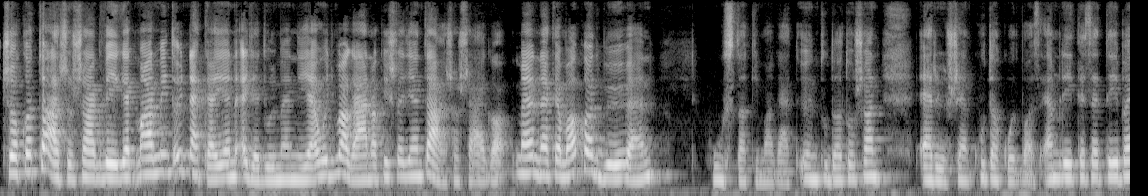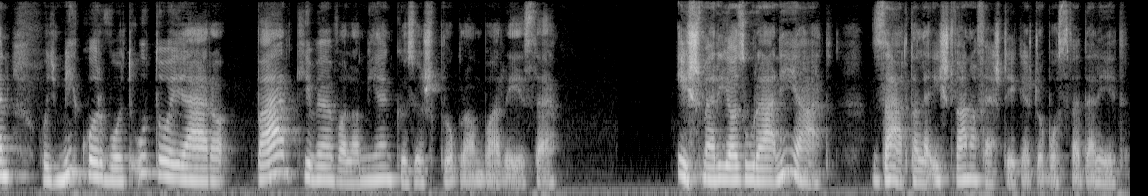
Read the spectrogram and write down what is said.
Csak a társaság véget, mármint, hogy ne kelljen egyedül mennie, hogy magának is legyen társasága, mert nekem akad bőven, húzta ki magát öntudatosan, erősen kutakodva az emlékezetében, hogy mikor volt utoljára bárkivel valamilyen közös programban része. Ismeri az urániát? Zárta le István a festékes doboz fedelét.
